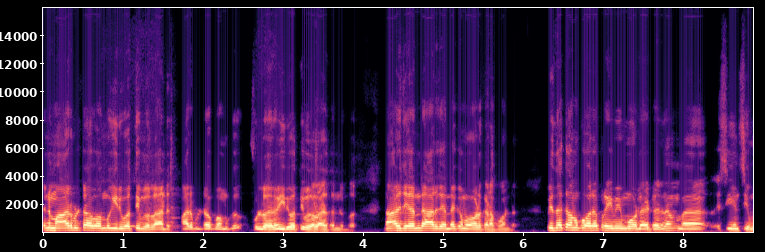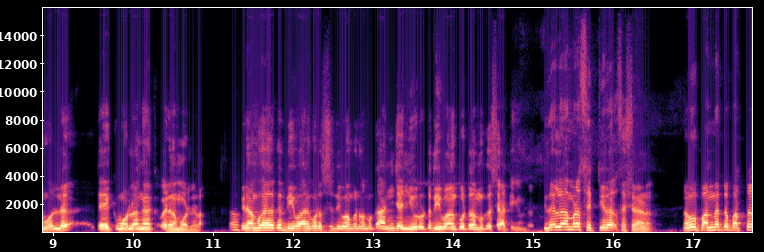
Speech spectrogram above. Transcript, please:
പിന്നെ മാർബിൾ ടോപ്പ് നമുക്ക് ഇരുപത്തി തൊള്ളായിരം മാർബിൾ ടോപ്പ് നമുക്ക് ഫുൾ വരുന്നത് ഇരുപത്തി തൊള്ളായിരത്തി രൂപ നാല് ചെയറിന്റെ ആറ് ചെയറിന്റെ ഒക്കെ മോഡൽ കിടപ്പുണ്ട്. ഇതൊക്കെ നമുക്ക് ഓരോ പ്രീമിയം മോഡലായിട്ട് വരുന്ന സി എൻ സി മോഡൽ തേക്ക് മോഡൽ അങ്ങനെ വരുന്ന മോഡലുകളാണ്. പിന്നെ നമുക്ക് അതൊക്കെ ദിവാൻകോട്ട് സെഷൻ ദിവാൻകോട്ട് നമുക്ക് അഞ്ച് അഞ്ഞൂറ് തൊട്ട് ദിവാൻകോട്ട് നമുക്ക് സ്റ്റാർട്ടിംഗ് ഉണ്ട്. ഇതെല്ലാം നമ്മുടെ സെറ്റ് ചെയ്ത സെഷനാണ് നമുക്ക് പന്ത്രണ്ട് പത്ത്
